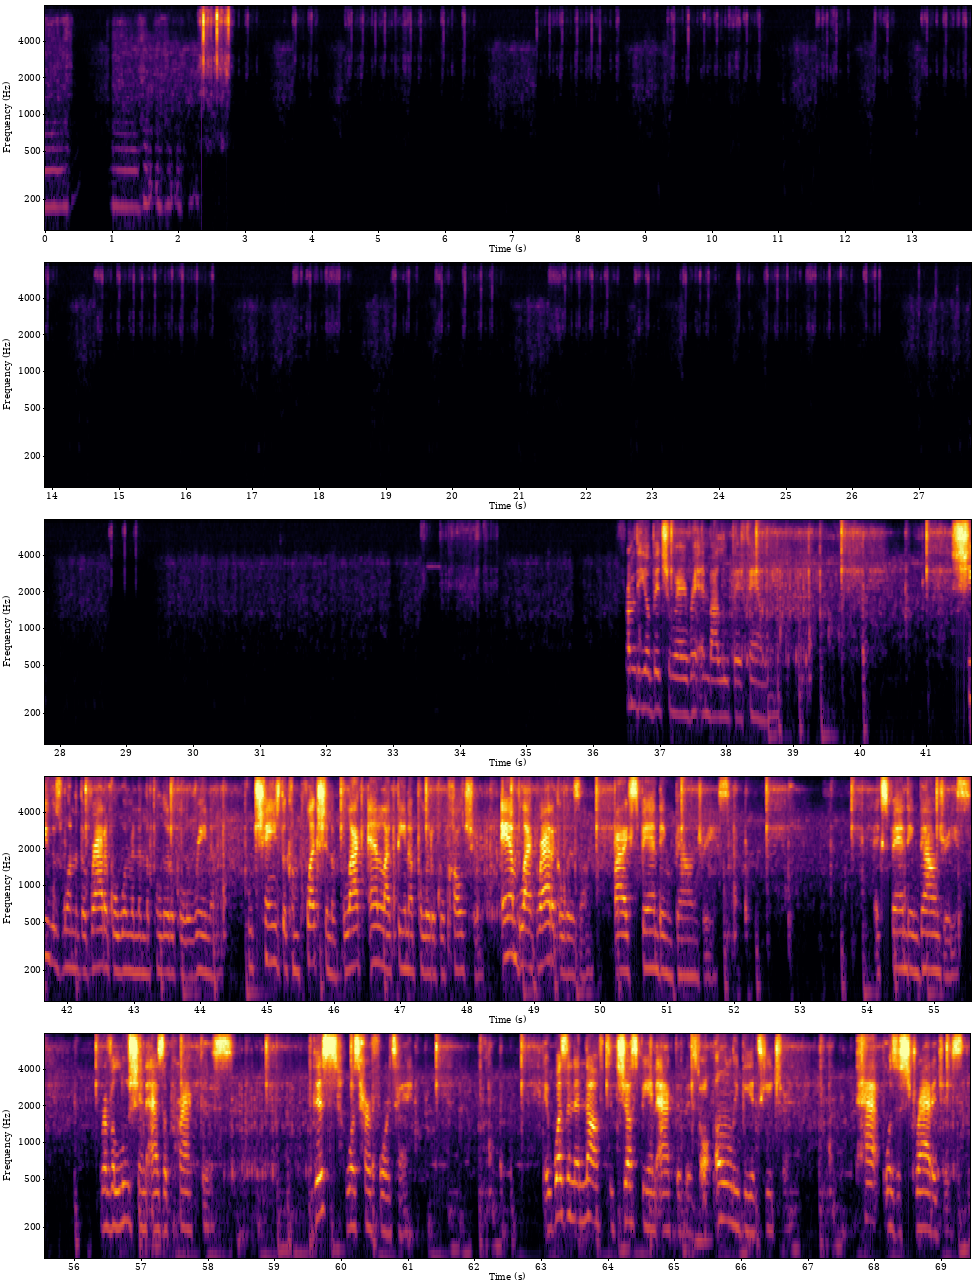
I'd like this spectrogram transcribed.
From the obituary written by Lupe family. She was one of the radical women in the political arena who changed the complexion of Black and Latina political culture and Black radicalism by expanding boundaries. Expanding boundaries, revolution as a practice. This was her forte. It wasn't enough to just be an activist or only be a teacher. Pat was a strategist.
